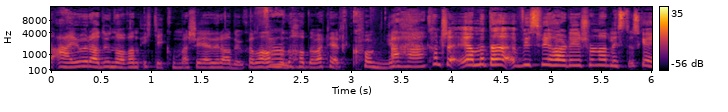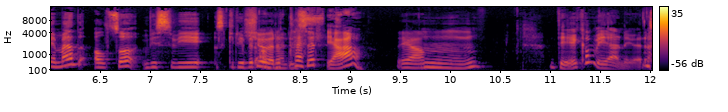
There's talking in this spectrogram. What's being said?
Nå er jo Radio Nova en ikke-kommersiell radiokanal, men det hadde vært helt konge. Aha. Kanskje, ja, men da, Hvis vi har det i journalistisk øyemed, altså hvis vi skriver Kjøre anmeldelser Ja. Ja. Mm. Det kan vi gjerne gjøre.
